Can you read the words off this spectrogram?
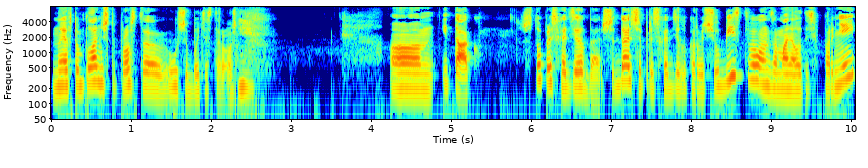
но я в том плане, что просто лучше быть осторожнее. Итак, что происходило дальше? Дальше происходило, короче, убийство, он заманил этих парней,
